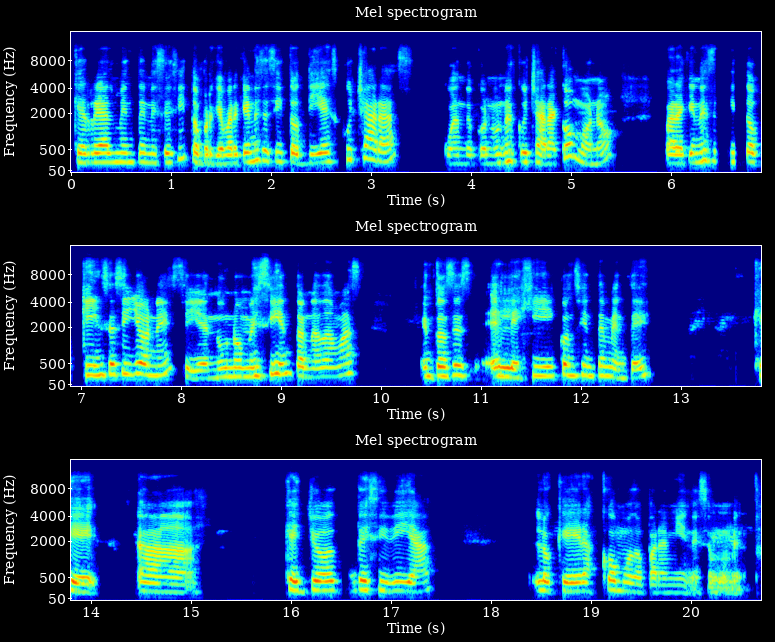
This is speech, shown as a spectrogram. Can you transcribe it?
que realmente necesito, porque ¿para qué necesito 10 cucharas cuando con una cuchara como, ¿no? ¿Para qué necesito 15 sillones si en uno me siento nada más? Entonces elegí conscientemente que, ah, que yo decidía lo que era cómodo para mí en ese momento.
